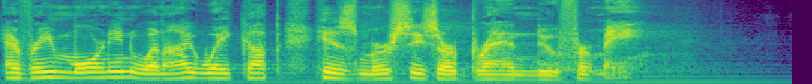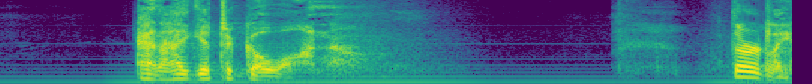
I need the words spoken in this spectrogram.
every morning when I wake up, His mercies are brand new for me. And I get to go on. Thirdly,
